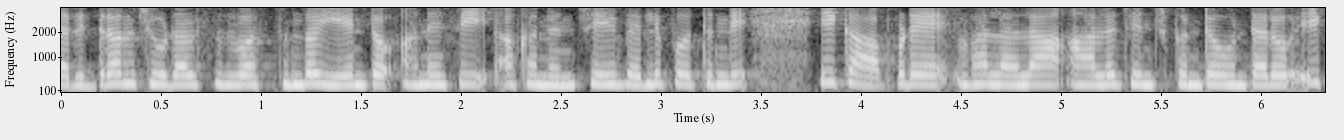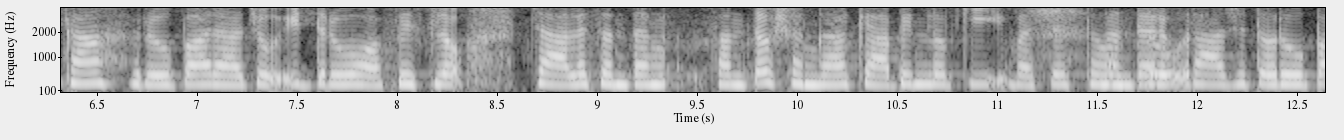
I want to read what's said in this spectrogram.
దరిద్రాలు చూడాల్సి వస్తుందో ఏంటో అనేసి అక్కడ నుంచి వెళ్ళిపోతుంది. ఇక అప్పుడే వాళ్ళు అలా ఆలోచించుకుంటూ ఉంటారు. ఇక రూపారాజు ఇద్దరు ఆఫీస్లో చాలా సంత సంతోషంగా క్యాబిన్లోకి వచ్చేస్తూ ఉంటారు. రాజుతో రూప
